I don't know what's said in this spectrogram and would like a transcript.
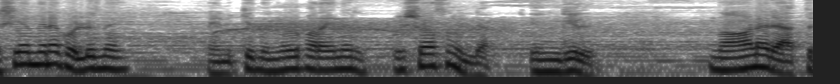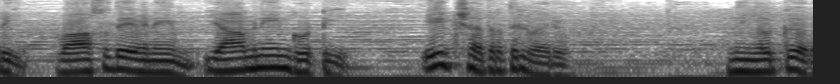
ഋഷി എന്തിനാ കൊല്ലുന്നേ? എനിക്ക് നിങ്ങൾ പറയുന്നതിൽ വിശ്വാസമില്ല. എങ്കിൽ നാളെ രാത്രി വാസുദേവനെയും യാമിനെയും കൂട്ടി ഈ ക്ഷേത്രത്തിൽ വരൂ. നിങ്ങൾക്ക്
